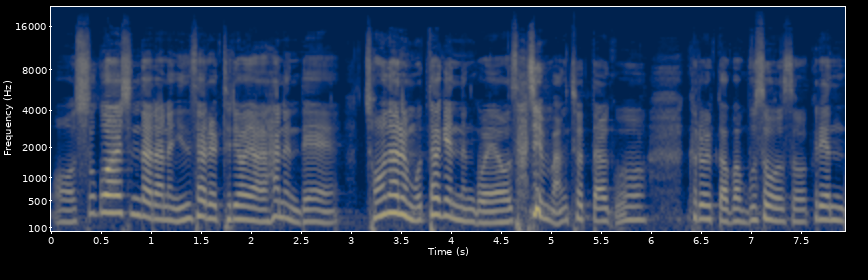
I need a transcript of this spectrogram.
어, 수고하신다라는 인사를 드려야 하는데 전화를 못 하겠는 거예요. 사진 망쳤다고 그럴까봐 무서워서 그래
